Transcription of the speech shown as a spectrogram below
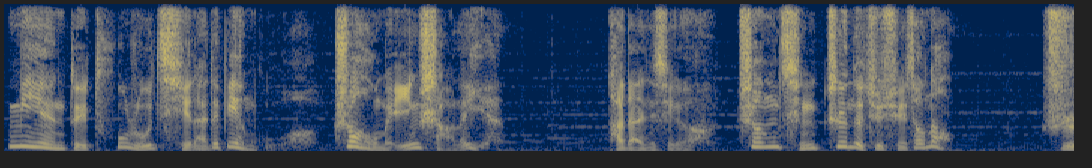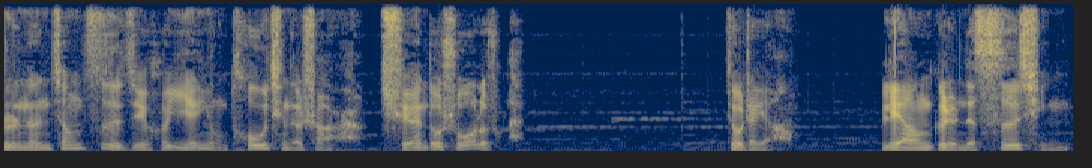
面对突如其来的变故，赵美英傻了眼。他担心，张琴真的去学校闹，只能将自己和严勇偷情的事儿全都说了出来。就这样，两个人的私情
